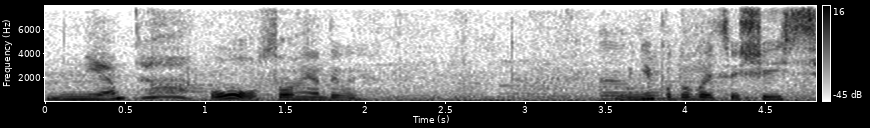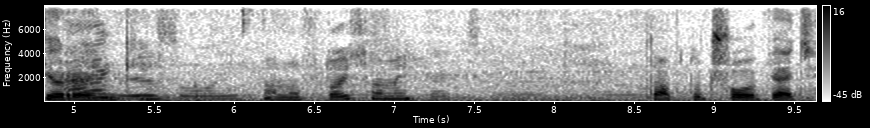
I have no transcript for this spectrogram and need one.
Ні. О, Соня, диви. Мені подобається ще й сіренький. А ну, стой самий. Так, тут що опять?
